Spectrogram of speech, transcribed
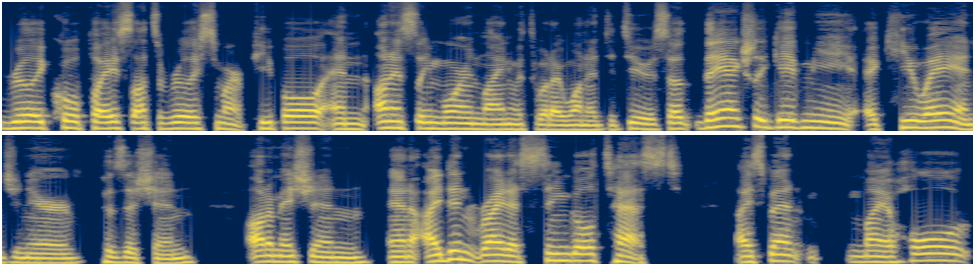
really cool place lots of really smart people and honestly more in line with what i wanted to do. So they actually gave me a qa engineer position automation and i didn't write a single test. I spent my whole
